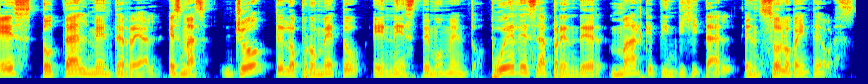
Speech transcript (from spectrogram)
es totalmente real. Es más, yo te lo prometo en este momento. Puedes aprender marketing digital en solo 20 horas.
